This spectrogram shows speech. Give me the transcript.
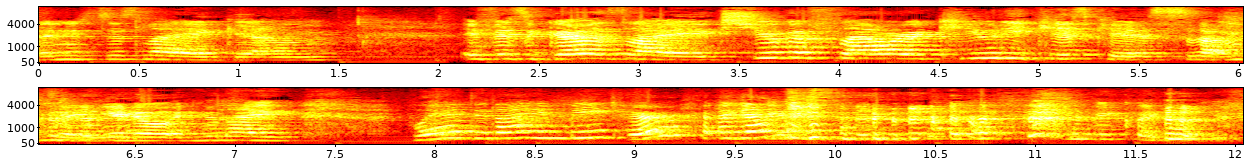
Then it's just like, um, if it's a girl, it's like sugar flower cutie kiss kiss something, you know, and you're like, where did I meet her again? can be quite confusing.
